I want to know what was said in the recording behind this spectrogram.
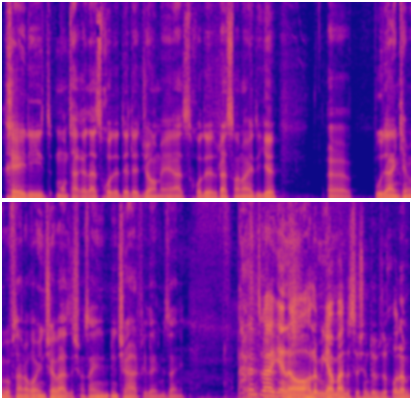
خیلی منتقد از خود دل جامعه از خود رسانه های دیگه بودن که می‌گفتن آقا این چه وضعش؟ مثلا این, چه حرفی داری می‌زنی بند وگنه. حالا میگم من دوست داشتم تو اپیزود خودم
